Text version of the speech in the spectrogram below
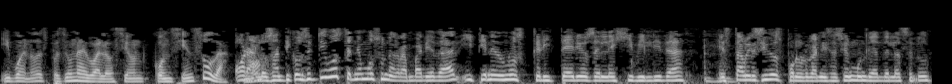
y bueno, después de una evaluación concienzuda. Ahora, ¿no? los anticonceptivos tenemos una gran variedad y tienen unos criterios de elegibilidad establecidos por la Organización Mundial de la Salud.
